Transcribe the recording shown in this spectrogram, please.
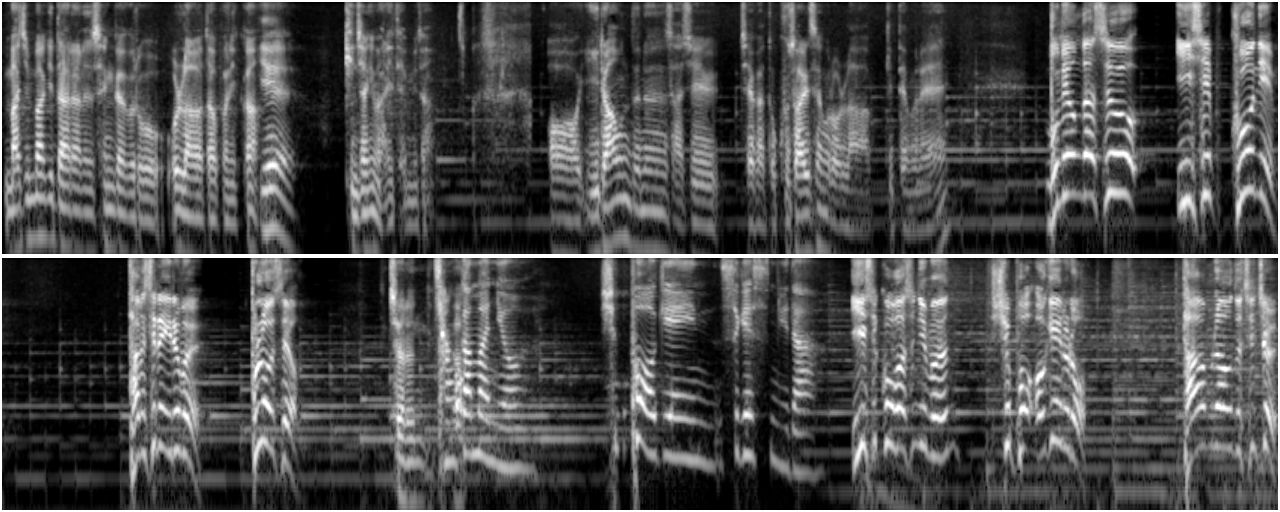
마지막이다라는 생각으로 올라가다 보니까 예. 긴장이 많이 됩니다. 어 2라운드는 사실 제가 또 구사일생으로 올라왔기 때문에 무명 가수 29호님 당신의 이름을 불러주세요. 저는 잠깐만요. 슈퍼 어게인 쓰겠습니다. 29호 가수님은 슈퍼 어게인으로 다음 라운드 진출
